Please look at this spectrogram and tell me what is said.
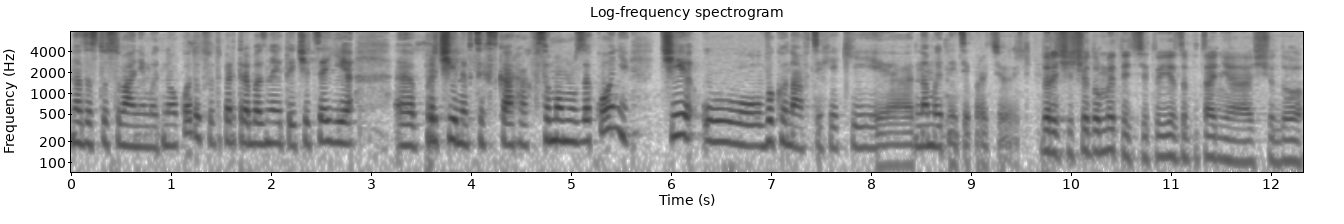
на застосування митного кодексу. Тепер треба знайти, чи це є е, причини в цих скаргах в самому законі, чи у виконавцях, які е, на митниці працюють. До речі, щодо митниці, то є запитання щодо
